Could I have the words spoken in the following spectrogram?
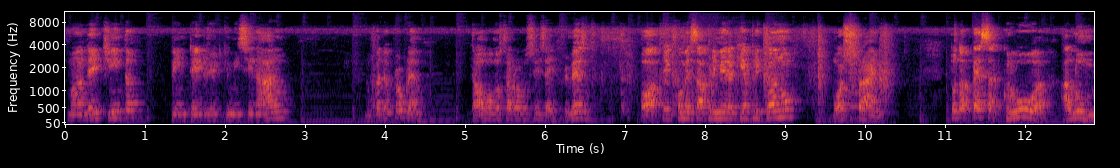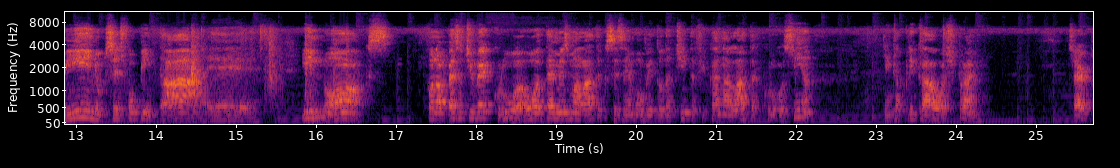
Mandei tinta, pintei do jeito que me ensinaram, nunca deu problema. Então eu vou mostrar pra vocês aí, firmeza? Ó, tem que começar primeiro aqui aplicando Wash Prime. Toda peça crua, alumínio que vocês for pintar, é, inox, quando a peça estiver crua, ou até mesmo a lata que vocês remover toda a tinta, ficar na lata crua assim, ó, tem que aplicar o Wash Prime, certo?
